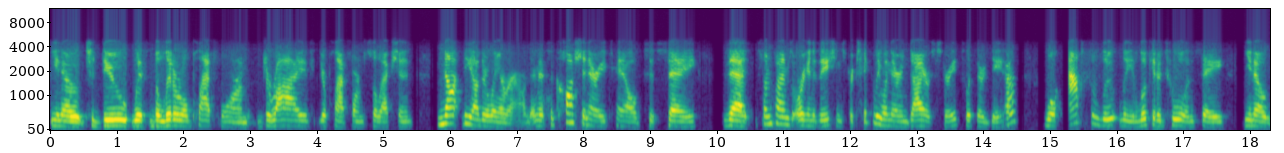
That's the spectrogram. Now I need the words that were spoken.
you know, to do with the literal platform, drive your platform selection, not the other way around. And it's a cautionary tale to say that sometimes organizations, particularly when they're in dire straits with their data, will absolutely look at a tool and say, you know,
